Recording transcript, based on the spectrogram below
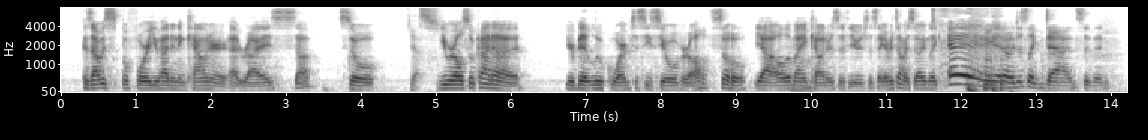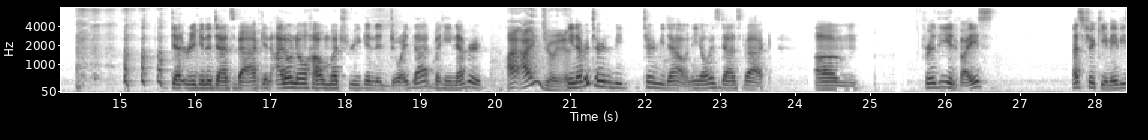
because that was before you had an encounter at Rise Up, so Yes. you were also kind of you're a bit lukewarm to CCO overall. So yeah, all of my encounters with you is just like every time I saw you, I'm like, hey, you know, just like dance and then get Regan to dance back. And I don't know how much Regan enjoyed that, but he never I, I enjoyed it. he never turned me turned me down. He always danced back. Um, for the advice, that's tricky. Maybe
